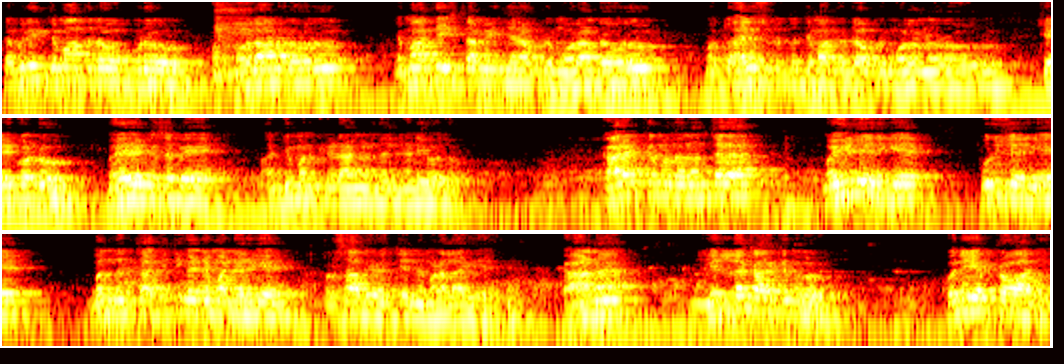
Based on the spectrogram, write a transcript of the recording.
ತಬಲೀಗ್ ಜಮಾತದ ಒಬ್ಬರು ಮೌಲಾನರವರು ಜಮಾತೆ ಇಸ್ಲಾಮಿಯಿಂದ ಒಬ್ಬರು ಮೌಲಾನರವರು ಮತ್ತು ಅಹಲಸುನ್ನತ ಜಮಾತದ ಒಬ್ಬರು ಮೌಲಾನರವರು ಸೇರಿಕೊಂಡು ಬಹಿರಂಗ ಸಭೆ ಅಂಜುಮನ್ ಕ್ರೀಡಾಂಗಣದಲ್ಲಿ ನಡೆಯುವುದು. ಕಾರ್ಯಕ್ರಮದ ನಂತರ ಮಹಿಳೆಯರಿಗೆ, ಪುರುಷರಿಗೆ ಬಂದಂಥ ಅತಿಥಿ ಗಣ್ಯಮಾನ್ಯರಿಗೆ ಪ್ರಸಾದ ವ್ಯವಸ್ಥೆಯನ್ನು ಮಾಡಲಾಗಿದೆ. ಕಾರಣ ಎಲ್ಲ ಕಾರ್ಯಕ್ರಮಗಳು ಕೊನೆಯ ಪ್ರವಾದಿ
